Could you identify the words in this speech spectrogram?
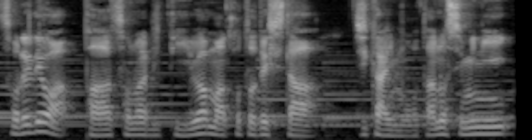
それでは、パーソナリティは誠でした。次回もお楽しみに。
